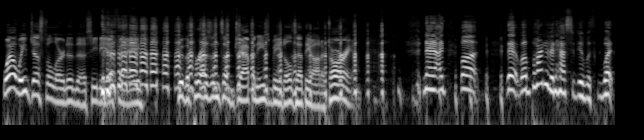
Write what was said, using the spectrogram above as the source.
well, we've just alerted the CDFA to the presence of Japanese beetles at the auditorium. no, I, well, the, well, part of it has to do with what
